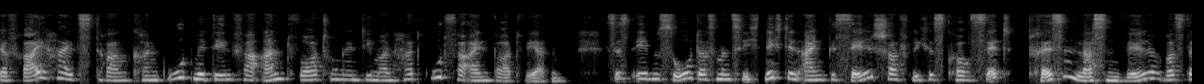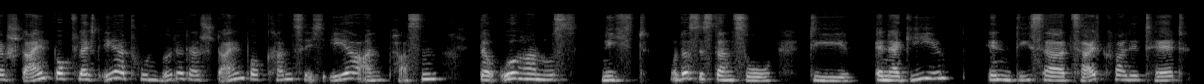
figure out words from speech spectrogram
der Freiheitsdrang kann gut mit den Verantwortungen, die man hat, gut vereinbart werden. Es ist eben so, dass man sich nicht in ein gesellschaftliches Korsett pressen lassen will, was der Steinbock vielleicht eher tun würde. Der Steinbock kann sich eher anpassen, der Uranus nicht. Und das ist dann so die Energie in dieser Zeitqualität,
